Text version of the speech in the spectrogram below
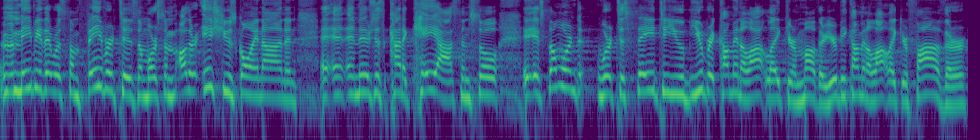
Maybe there was some favoritism or some other issues going on, and, and, and, there's just kind of chaos. And so, if someone were to say to you, You're becoming a lot like your mother, you're becoming a lot like your father,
